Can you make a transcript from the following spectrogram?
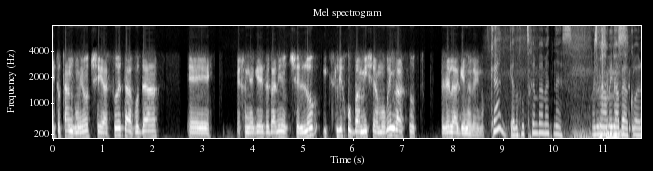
את אותן דמויות שיעשו את העבודה, אה, איך אני אגיד את זה בעדינות, שלא הצליחו בה מי שאמורים לעשות, וזה להגן עלינו. כן, כי אנחנו צריכים באמת נס. אני מאמינה נס. בהכל.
